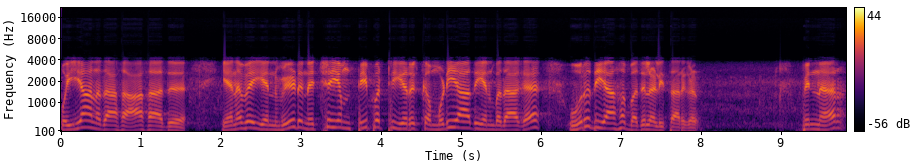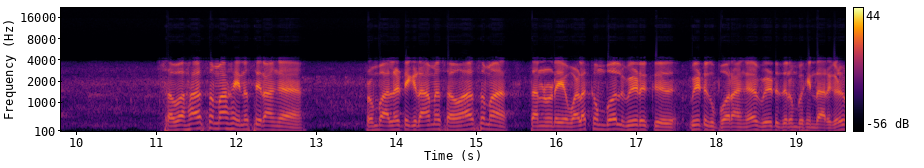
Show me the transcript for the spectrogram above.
பொய்யானதாக ஆகாது. எனவே என் வீடு நிச்சயம் தீப்பற்றி இருக்க முடியாது என்பதாக உறுதியாக பதிலளித்தார்கள். பின்னர் சவகாசமாக என்ன செய்கிறாங்க ரொம்ப அலட்டிக்கிடாம சவகாசமாக தன்னுடைய வழக்கம் போல் வீடுக்கு வீட்டுக்கு போகிறாங்க வீடு திரும்புகின்றார்கள்.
